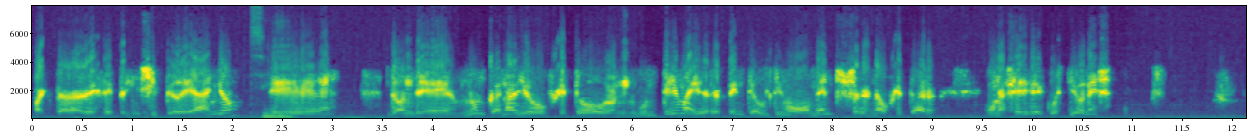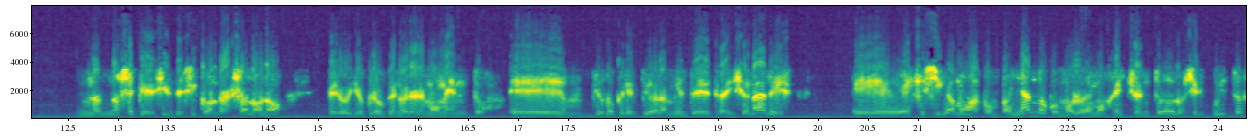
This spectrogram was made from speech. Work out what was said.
pactada desde principio de año, eh, donde nunca nadie objetó ningún tema y de repente a último momento salen a objetar una serie de cuestiones. No, no sé qué decirte si con razón o no, pero yo creo que no era el momento. Eh, yo lo que le pido al ambiente tradicional es eh, es que sigamos acompañando como lo hemos hecho en todos los circuitos,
